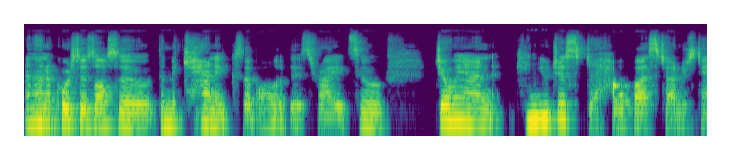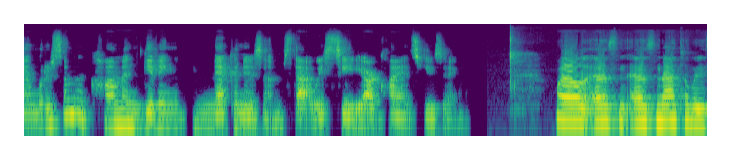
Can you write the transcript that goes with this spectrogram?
and then of course there's also the mechanics of all of this right so Joanne, can you just help us to understand what are some of the common giving mechanisms that we see our clients using? Well, as as Natalie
